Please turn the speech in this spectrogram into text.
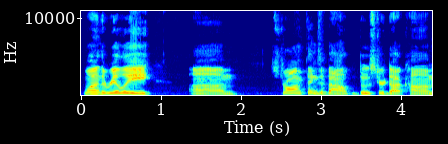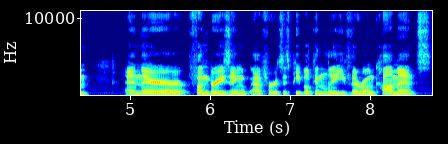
one of the really um, strong things about Booster.com and their fundraising efforts is people can leave their own comments.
